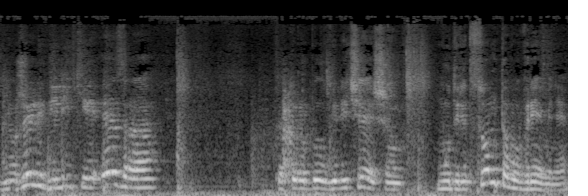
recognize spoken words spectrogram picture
Неужели великий Эзра, который был величайшим мудрецом того времени,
